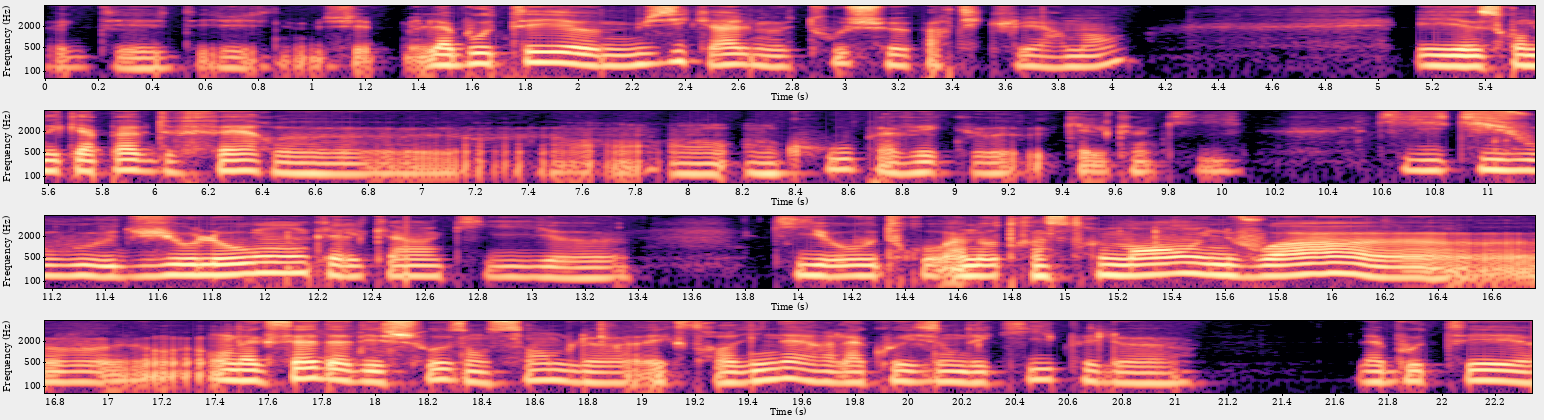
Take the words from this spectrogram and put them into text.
avec des, la beauté euh, musicale me touche particulièrement. Et euh, ce qu'on est capable de faire en, groupe avec quelqu'un qui, qui, qui, joue du violon, quelqu'un qui qui autre, un autre instrument, une voix, on accède à des choses ensemble extraordinaires, la cohésion d'équipe et le, la beauté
